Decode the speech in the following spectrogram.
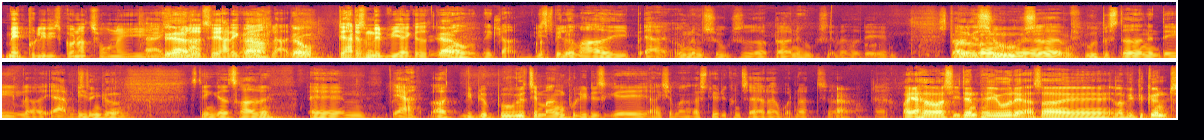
med et politisk undertone i Ja, spillet til. Har det ikke Ja, været? klart. Jo, Det har det sådan lidt virket. ja. Jo, helt klart. Vi spillede meget i ja, ungdomshuset og børnehuset, hvad hedder det? Folkeshus øh, og ude på staden en del. Og, ja, vi, Stinkede. Stengade 30. Øhm, ja, og vi blev booket til mange politiske arrangementer, støttekoncerter og whatnot. Så, Ja. ja. Og jeg havde også i den periode der, så, øh, eller vi begyndte,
